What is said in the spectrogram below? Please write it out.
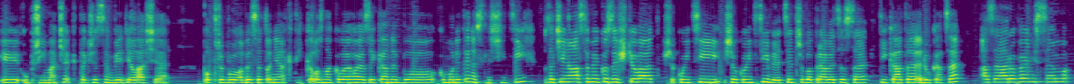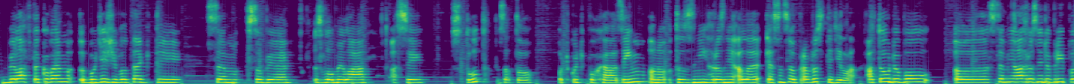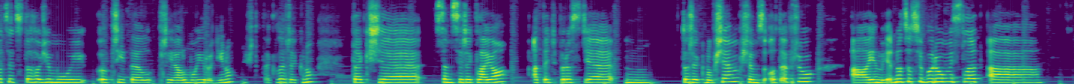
i u přijímaček, takže jsem věděla, že potřebuju, aby se to nějak týkalo znakového jazyka nebo komunity neslyšících. Začínala jsem jako zjišťovat šokující, šokující věci, třeba právě co se týká té edukace. A zároveň jsem byla v takovém bodě života, kdy jsem v sobě zlomila asi stud za to, odkud pocházím. Ono to zní hrozně, ale já jsem se opravdu stydila. A tou dobou uh, jsem měla hrozně dobrý pocit z toho, že můj uh, přítel přijal moji rodinu, když to takhle řeknu. Takže jsem si řekla jo a teď prostě mm, to řeknu všem, všem se otevřu a je mi jedno, co si budou myslet a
